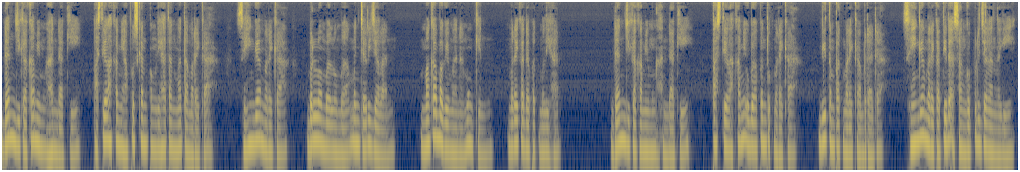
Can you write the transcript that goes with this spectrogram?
Dan jika kami menghendaki, pastilah kami hapuskan penglihatan mata mereka, sehingga mereka berlomba-lomba mencari jalan. Maka bagaimana mungkin mereka dapat melihat? Dan jika kami menghendaki, pastilah kami ubah bentuk mereka di tempat mereka berada, sehingga mereka tidak sanggup berjalan lagi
